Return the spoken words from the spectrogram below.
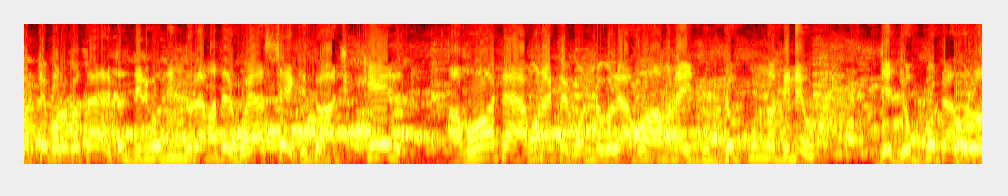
সবচেয়ে বড় কথা, এত দীর্ঘদিন ধরে আমাদের হয়ে আসছে, কিন্তু আজকের আবহাওয়াটা এমন একটা গন্ডগোলে আবহাওয়া মানে এই দুর্যোগপূর্ণ দিনেও যে যজ্ঞটা হলো,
